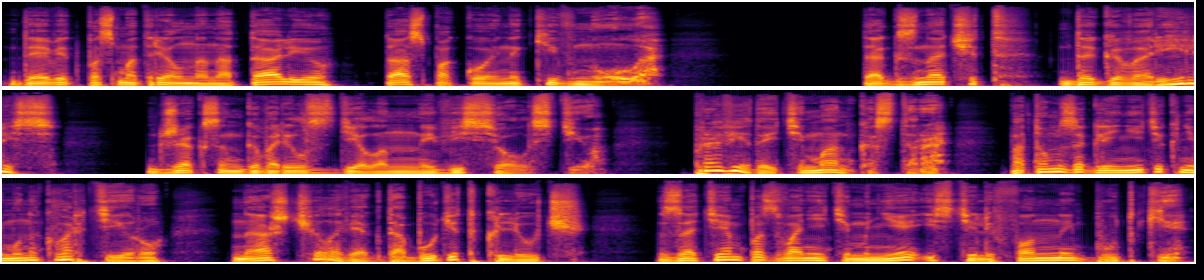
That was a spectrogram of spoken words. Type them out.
Дэвид посмотрел на Наталью, та спокойно кивнула. «Так значит, договорились?» Джексон говорил сделанной веселостью. «Проведайте Манкастера, потом загляните к нему на квартиру. Наш человек добудет ключ. Затем позвоните мне из телефонной будки».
